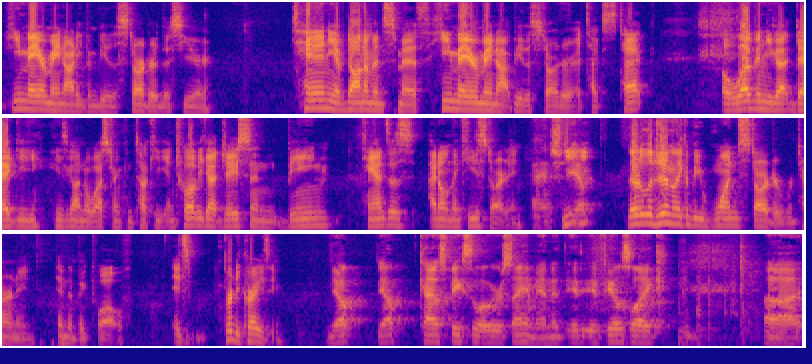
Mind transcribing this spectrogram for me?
He may or may not even be the starter this year. 10, you have Donovan Smith. He may or may not be the starter at Texas Tech. 11, you got Deggy. He's gone to Western Kentucky. And 12, you got Jason Bean, Kansas. I don't think he's starting. Benched, You- yep. There legitimately could be one starter returning in the Big 12. It's pretty crazy. Yep, yep. Kind of speaks to what we were saying, man. It, it, it feels like, uh,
